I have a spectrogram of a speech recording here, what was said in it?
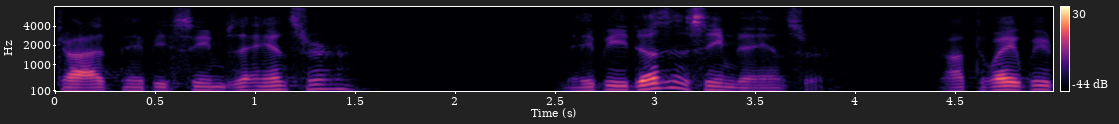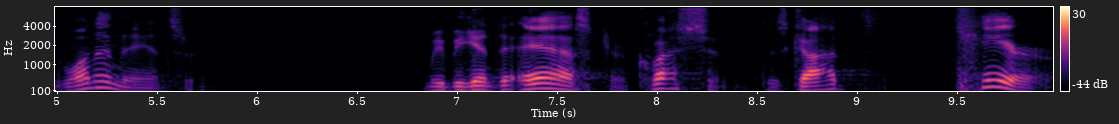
God maybe seems to answer. Maybe he doesn't seem to answer. Not the way we'd want him to answer. We begin to ask or question Does God care.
